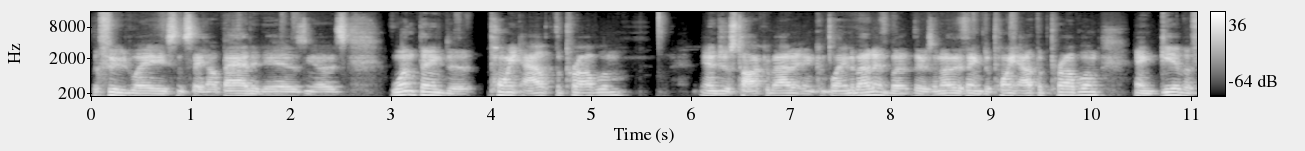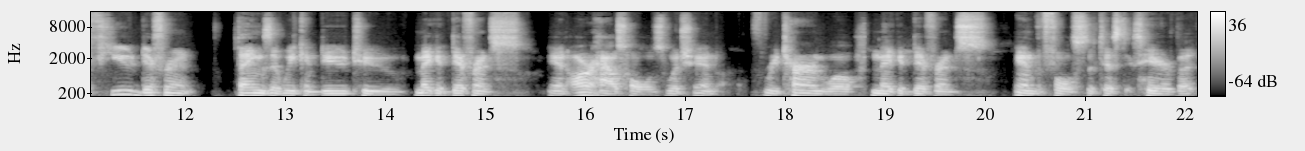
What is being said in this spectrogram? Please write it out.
the food waste and say how bad it is. You know, it's one thing to point out the problem and just talk about it and complain about it, but there's another thing to point out the problem and give a few different things that we can do to make a difference in our households, which in return will make a difference in the full statistics here, but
